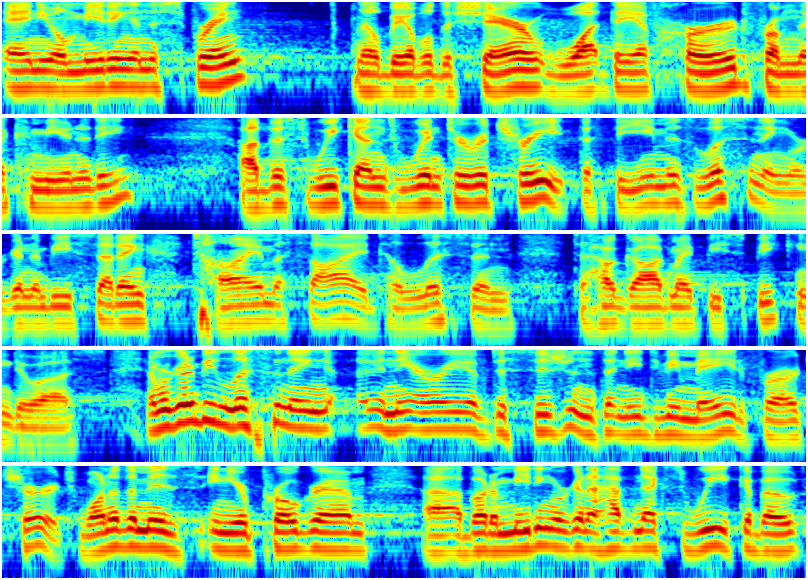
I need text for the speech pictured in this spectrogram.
annual meeting in the spring, they'll be able to share what they have heard from the community. Uh, this weekend's winter retreat, the theme is listening. We're going to be setting time aside to listen to how God might be speaking to us. And we're going to be listening in the area of decisions that need to be made for our church. One of them is in your program uh, about a meeting we're going to have next week about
